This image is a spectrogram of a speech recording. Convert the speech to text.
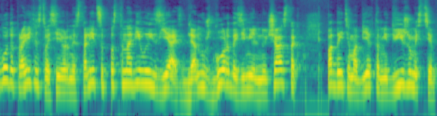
года правительство северной столицы постановило изъять для нужд города земельный участок под этим объектом недвижимости,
